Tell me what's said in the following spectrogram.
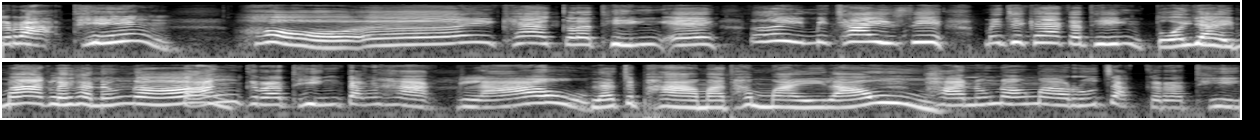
กระทิ้งโหเอ้ย แค่กระทิงเอง เอ้ย ไม่ใช่สิ ไม่ใช่แค่กระทิง ตัวใหญ่มากเลยค่ะน้องๆ ตั้งกระทิงตั้งหักเล่า แล้วจะพามาทำไมเล่า พาน้องๆมารู้จักกระทิง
